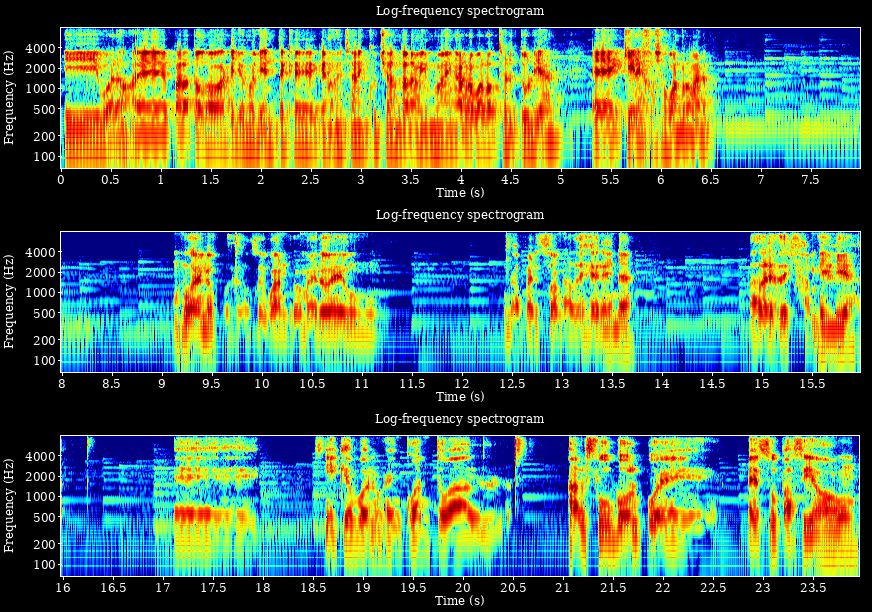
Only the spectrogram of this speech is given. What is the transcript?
Y bueno, eh, para todos aquellos oyentes que, nos están escuchando ahora mismo en arroba los tertulias, eh, ¿quién es José Juan Romero? Bueno, pues José Juan Romero es una persona de Gerena, padre de familia, y que bueno, en cuanto al, fútbol, pues es su pasión.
